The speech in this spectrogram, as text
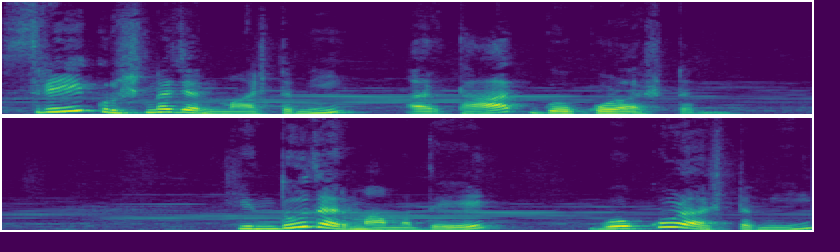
श्रीकृष्ण जन्माष्टमी अर्थात गोकुळाष्टमी। हिंदू धर्मामध्ये गोकुळाष्टमी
